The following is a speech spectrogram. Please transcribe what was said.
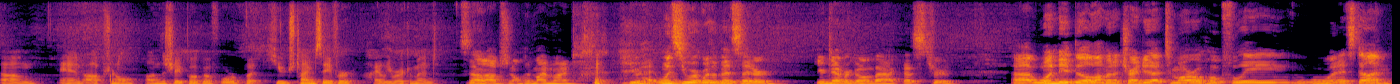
um, and optional on the Shapeoko 4, but huge time saver. Highly recommend. It's not optional in my mind. you once you work with a bit setter, you're never going back. That's true. Uh, one day build. I'm going to try and do that tomorrow. Hopefully, when it's done,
